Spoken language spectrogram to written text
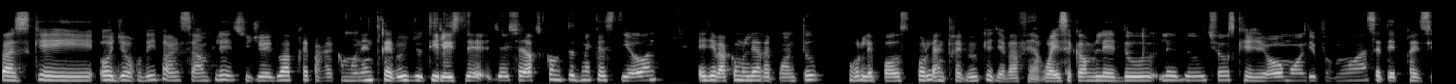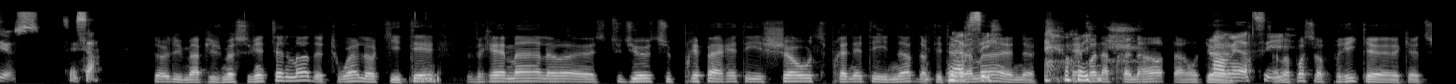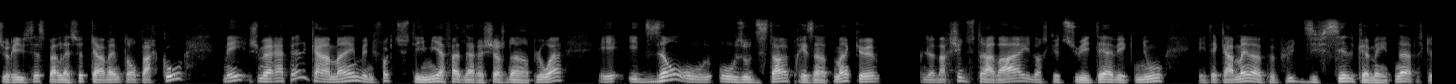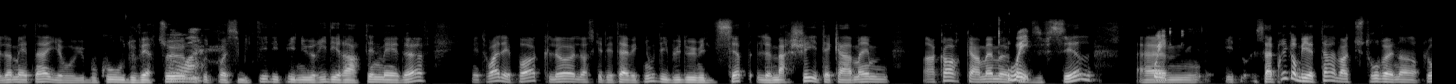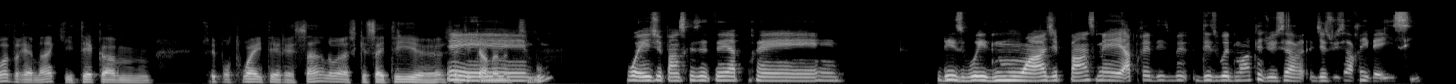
Parce que aujourd'hui, par exemple, si je dois préparer comme une interview, j'utilise, je cherche comme toutes mes questions et je vais comme les répondre tout pour les postes, pour l'interview que je vais faire. Oui, c'est comme les deux, les deux choses que j'ai, oh mon Dieu, pour moi, c'était précieux. C'est ça. Absolument. Puis je me souviens tellement de toi là, qui était vraiment là, euh, studieux. Tu préparais tes shows, tu prenais tes notes. Donc, tu étais vraiment une très bonne apprenante. Donc, oh, merci. ça ne m'a pas surpris que, tu réussisses par la suite quand même ton parcours. Mais je me rappelle quand même, une fois que tu t'es mis à faire de la recherche d'emploi, et, disons aux auditeurs présentement que le marché du travail, lorsque tu étais avec nous, était quand même un peu plus difficile que maintenant, parce que là, maintenant, il y a eu beaucoup d'ouverture, beaucoup de possibilités, des pénuries, des raretés de main-d'œuvre. Mais toi, à l'époque, lorsque tu étais avec nous, début 2017, le marché était quand même encore quand même un peu difficile. Euh, ça a pris combien de temps avant que tu trouves un emploi vraiment qui était comme, tu sais, pour toi intéressant? Est-ce que ça a été, euh, ça a été quand même un petit bout? Oui, je pense que c'était après 18 mois, je pense, mais après 18 mois que je suis, arrivée ici.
